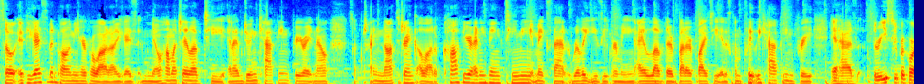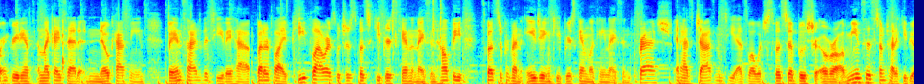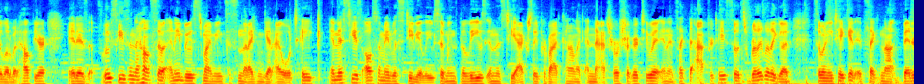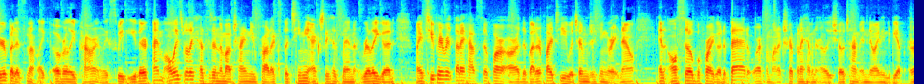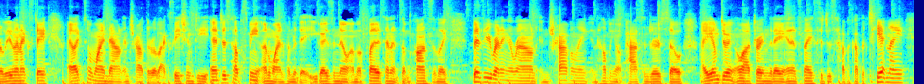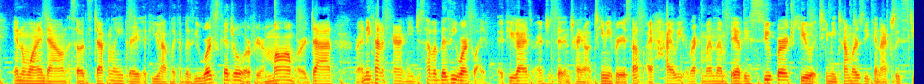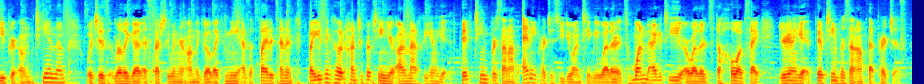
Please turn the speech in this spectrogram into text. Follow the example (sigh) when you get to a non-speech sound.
So if you guys have been following me here for a while now, you guys know how much I love tea and I'm doing caffeine free right now. So I'm trying not to drink a lot of coffee or anything. Teami makes that really easy for me. I love their butterfly tea. It is completely caffeine free. It has three super core ingredients and like I said, no caffeine. But inside of the tea they have butterfly pea flowers which are supposed to keep your skin nice and healthy. It's supposed to prevent aging and keep your skin looking nice and fresh. It has jasmine tea as well which is supposed to boost your overall immune system, try to keep you a little bit healthier. It is flu season now (laughs) so any boost to my immune system that I can get, I will take. And this tea is also made with stevia leaves, so it means the leaves in this tea actually provide kind of like a natural sugar to it, and it's like the aftertaste, so it's really, really good. So when you take it, it's like not bitter, but it's not like overly poweringly sweet either. I'm always really hesitant about trying new products, but Teami actually has been really good. My two favorite that I have so far are the butterfly tea, which I'm drinking right now, and also before I go to bed, or if I'm on a trip and I have an early showtime and know I need to be up early the next day, I like to wind down and try out the relaxation tea, and it just helps me unwind from the day. You guys know I'm a flight attendant, so I'm constantly busy running around and traveling and helping out passengers. So I am doing a lot during the day and it's nice to just have a cup of tea at night and wind down. So it's definitely great if you have like a busy work schedule or if you're a mom or a dad or any kind of parent and you just have a busy work life. If you guys are interested in trying out Teami for yourself, I highly recommend them. They have these super cute Teami tumblers. You can actually steep your own tea in them, which is really good, especially when you're on the go like me as a flight attendant. By using code HUNTER15, you're automatically gonna get 15% off any purchase you do on Teami, whether it's one bag of tea or whether it's the whole website, you're gonna get 15% off that purchase.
